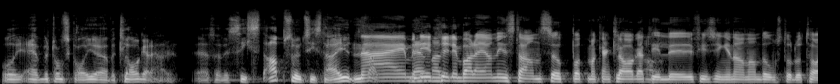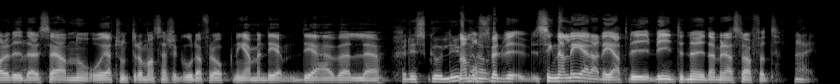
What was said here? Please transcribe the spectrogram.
Och Everton ska ju överklaga det här. Eh, så det sista, absolut sista är ju inte Nej, men, men, det är tydligen bara en instans uppåt man kan klaga ja. till. Det finns ju ingen annan domstol att ta det vidare sen. Och, och jag tror inte de har särskilt goda förhoppningar. Men det, det är väl... Eh, det man kunna... måste väl signalera det att vi, vi är inte nöjda med det här straffet. Nej.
